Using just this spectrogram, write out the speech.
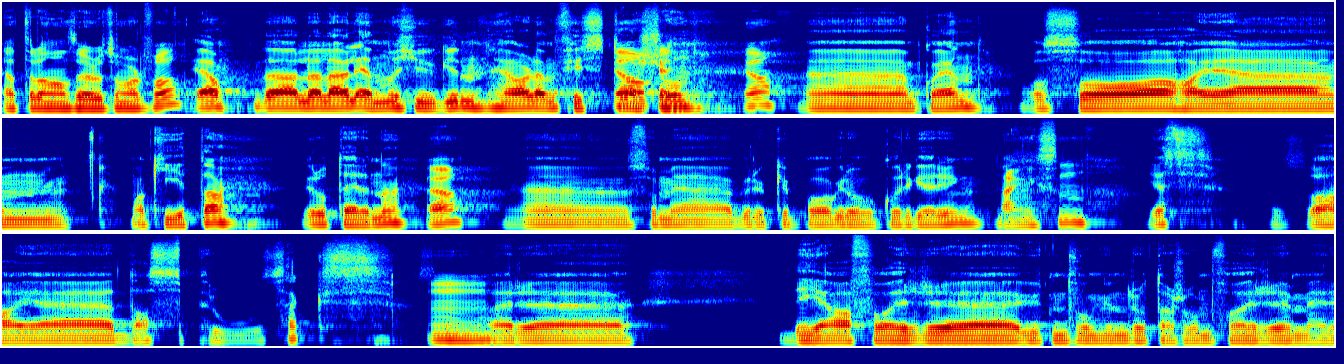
et eller annet ser det ut som i hvert fall? Ja, det er, det er vel 21. Jeg har den første Ja, okay. versjonen, Ja, Uh, MK1. Og så har jeg um, Makita, roterende, ja. uh, som jeg bruker på grovkorrigering. Tanksen. Yes. Og så har jeg DAS Pro 6, som Mm. er uh, DA for eh, uten tvungen rotasjon for mer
